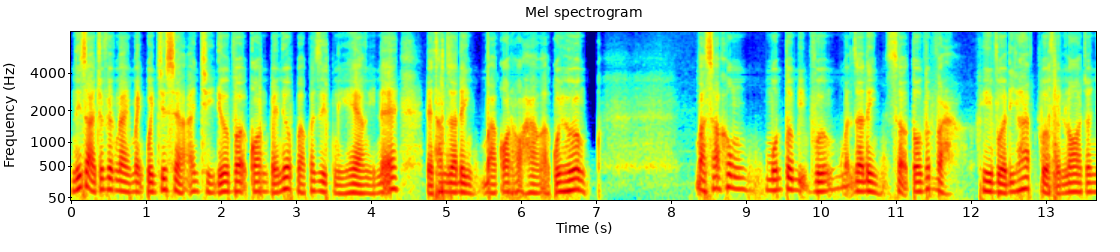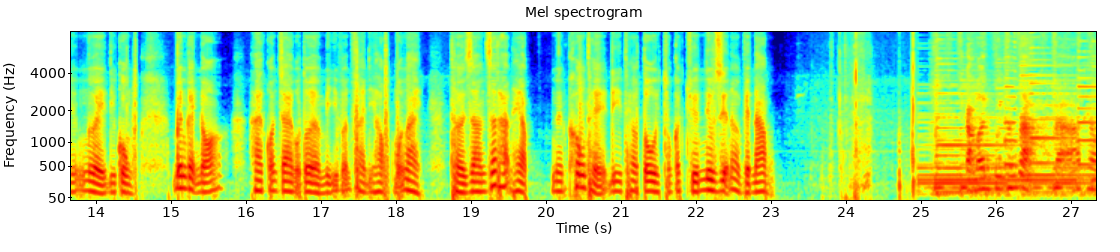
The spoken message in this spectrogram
Lý giải cho việc này, Mạnh Quỳnh chia sẻ anh chỉ đưa vợ con về nước vào các dịp nghỉ hè, nghỉ lễ để thăm gia đình, bà con họ hàng ở quê hương. Bà xã không muốn tôi bị vướng bận gia đình, sợ tôi vất vả khi vừa đi hát vừa phải lo cho những người đi cùng. Bên cạnh đó, hai con trai của tôi ở Mỹ vẫn phải đi học mỗi ngày. Thời gian rất hạn hẹp nên không thể đi theo tôi trong các chuyến lưu diễn ở Việt Nam. Cảm ơn quý khán giả đã theo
